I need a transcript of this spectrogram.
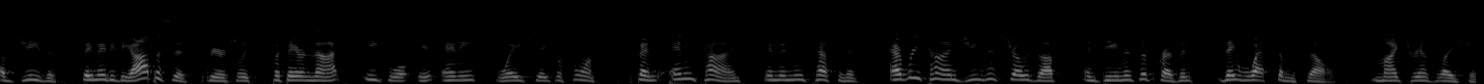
of Jesus. They may be the opposite spiritually, but they are not equal in any way, shape, or form. Spend any time in the New Testament. Every time Jesus shows up and demons are present, they wet themselves. My translation.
